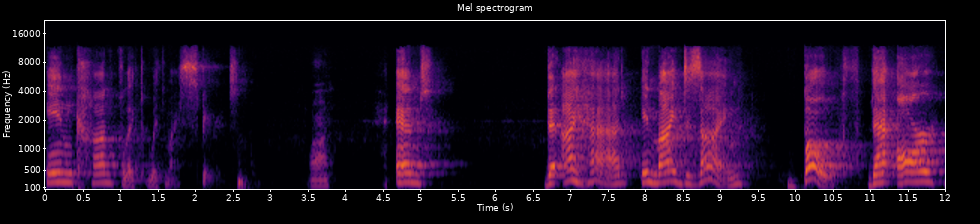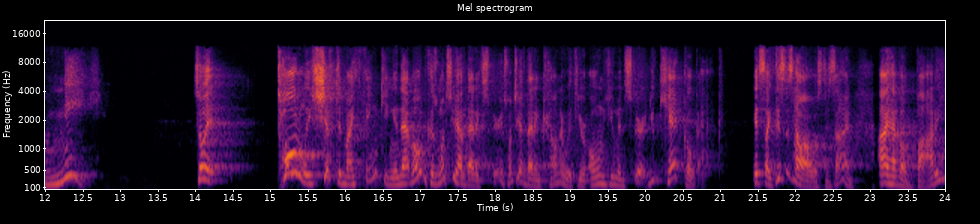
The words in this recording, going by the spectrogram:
in conflict with my spirit. Wow. And that I had in my design both that are me. So it totally shifted my thinking in that moment because once you have that experience, once you have that encounter with your own human spirit, you can't go back. It's like, this is how I was designed. I have a body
